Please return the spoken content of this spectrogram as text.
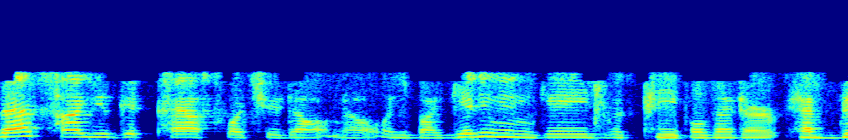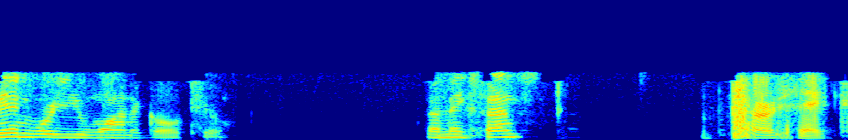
that's how you get past what you don't know is by getting engaged with people that are have been where you want to go to. That makes sense? Perfect.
